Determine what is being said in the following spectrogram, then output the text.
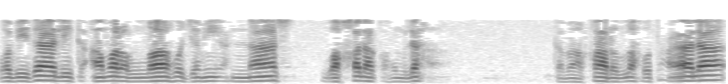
وبذلك أمر الله جميع الناس وخلقهم لها. كما قال الله تعالى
